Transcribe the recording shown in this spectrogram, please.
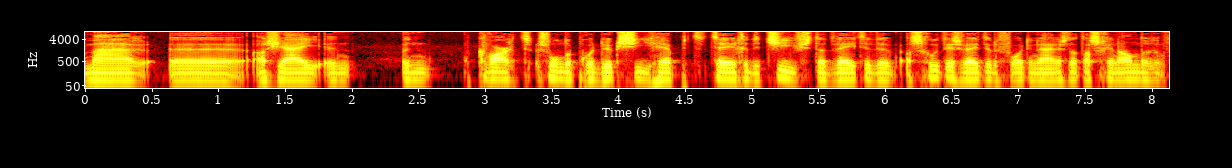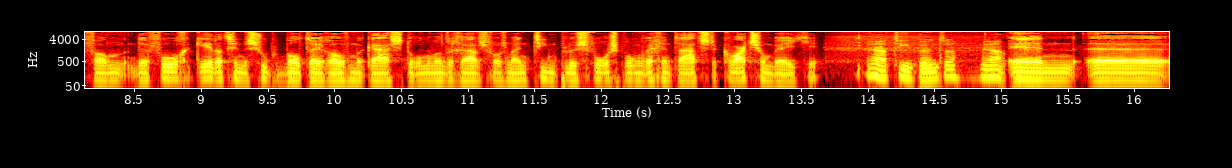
Maar eh, als jij een, een kwart zonder productie hebt tegen de Chiefs, dat weten de, als het goed is, weten de 49ers dat als geen ander van de vorige keer dat ze in de Super Bowl tegenover elkaar stonden. Want dan gaven ze volgens mij een 10 plus voorsprong weg in het laatste kwart zo'n beetje. Ja, 10 punten. Ja. En eh,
